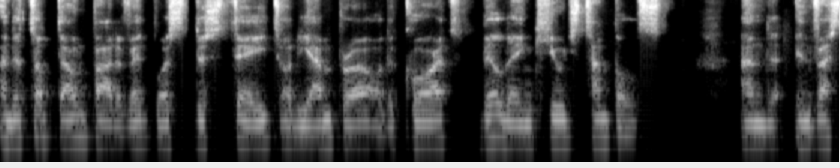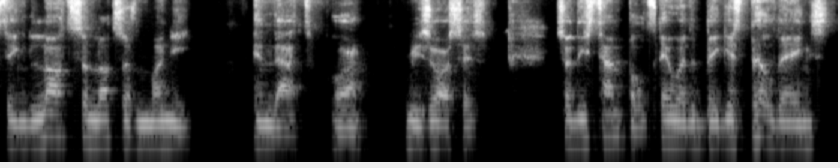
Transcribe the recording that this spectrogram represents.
And the top down part of it was the state or the emperor or the court building huge temples and investing lots and lots of money in that or resources. So these temples, they were the biggest buildings.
